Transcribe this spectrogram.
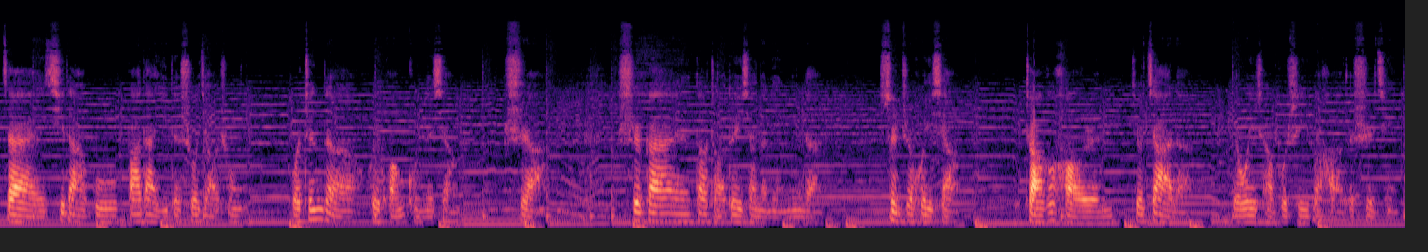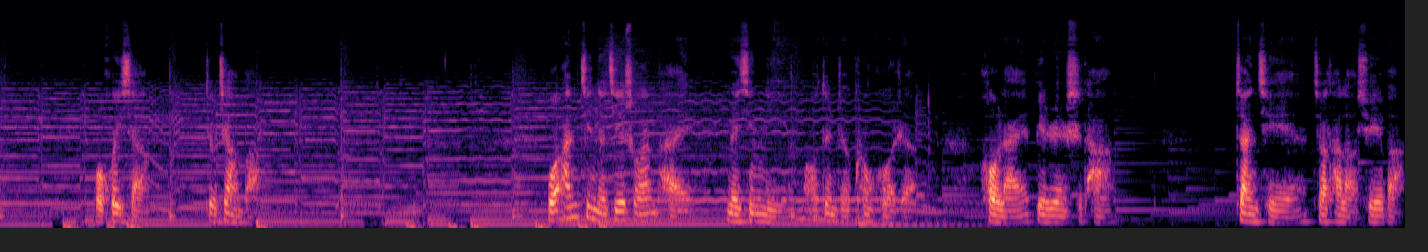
在七大姑八大姨的说教中，我真的会惶恐的想。是啊，是该到找对象的年龄了，甚至会想，找个好人就嫁了，也未尝不是一个好的事情。我会想，就这样吧。我安静的接受安排，内心里矛盾着、困惑着。后来便认识他，暂且叫他老薛吧。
